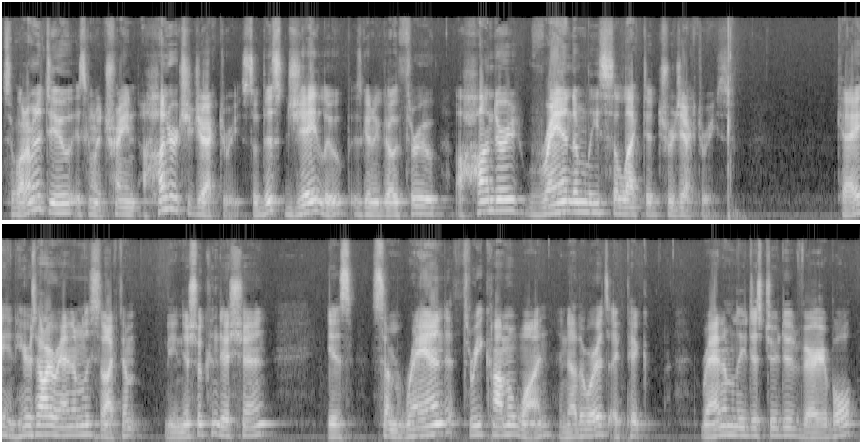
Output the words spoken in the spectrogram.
So what I'm going to do is I'm going to train 100 trajectories. So this J loop is going to go through 100 randomly selected trajectories. Okay, and here's how I randomly select them. The initial condition is some rand 3 comma 1. In other words, I pick randomly distributed variable.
